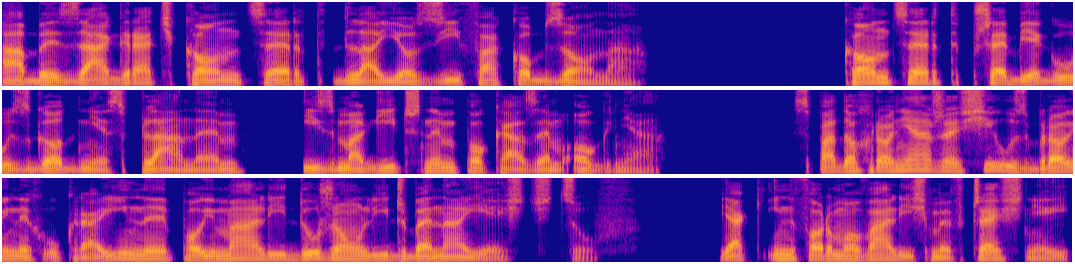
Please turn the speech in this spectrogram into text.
aby zagrać koncert dla Józefa Kobzona. Koncert przebiegł zgodnie z planem i z magicznym pokazem ognia. Spadochroniarze Sił Zbrojnych Ukrainy pojmali dużą liczbę najeźdźców. Jak informowaliśmy wcześniej,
